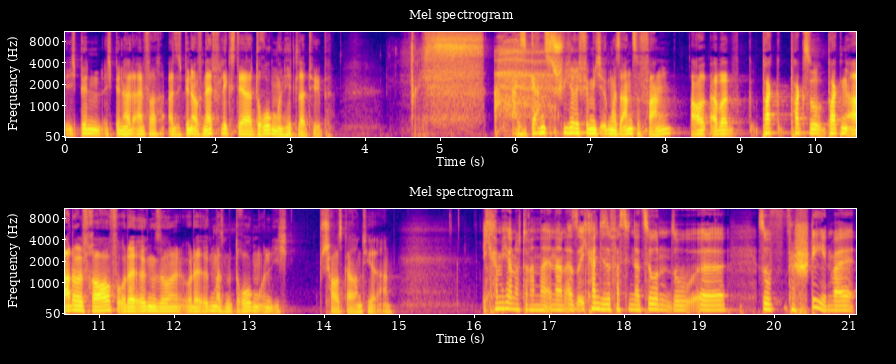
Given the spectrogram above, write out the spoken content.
ich bin, ich bin halt einfach, also ich bin auf Netflix der Drogen- und Hitler-Typ. Also ganz schwierig für mich, irgendwas anzufangen. Aber pack, pack so, packen Adolf rauf oder irgend so oder irgendwas mit Drogen und ich schaue es garantiert an. ich kann mich auch noch daran erinnern. Also ich kann diese Faszination so, äh, so verstehen, weil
